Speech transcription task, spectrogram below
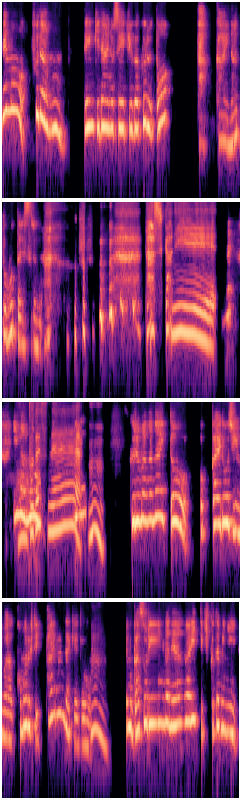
でも普段電気代の請求が来ると高いなと思ったりするの。確かに。今も本当ですね。うん。車がないと北海道人は困る人いっぱいいるんだけど、うん。でもガソリンが値上がりって聞くたびに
